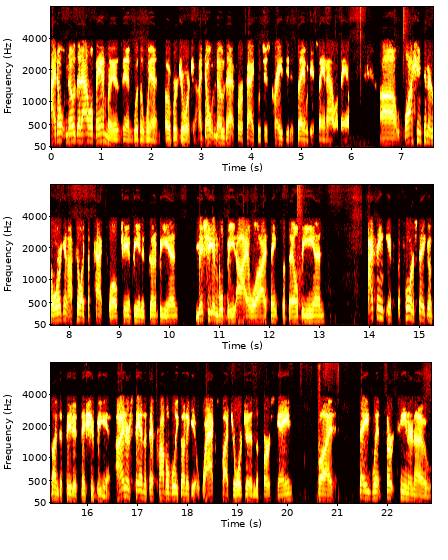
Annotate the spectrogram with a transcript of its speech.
I don't know that Alabama is in with a win over Georgia. I don't know that for a fact, which is crazy to say when you're saying Alabama. Uh, Washington and Oregon, I feel like the Pac 12 champion is going to be in. Michigan will beat Iowa, I think, so they'll be in. I think if the Florida State goes undefeated, they should be in. I understand that they're probably going to get waxed by Georgia in the first game, but they went 13 or 0.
